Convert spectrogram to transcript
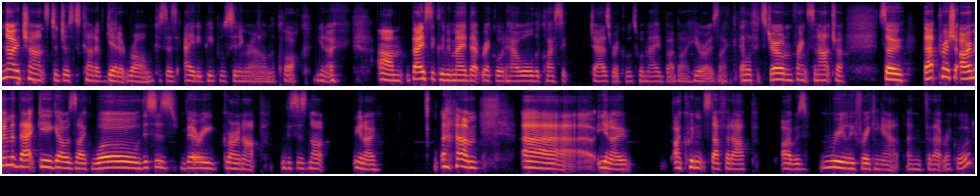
No chance to just kind of get it wrong because there's 80 people sitting around on the clock, you know. Um, basically, we made that record how all the classic jazz records were made by by heroes like Ella Fitzgerald and Frank Sinatra. So that pressure, I remember that gig, I was like, whoa, this is very grown up. This is not, you know, um, uh, you know, I couldn't stuff it up. I was really freaking out and for that record.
